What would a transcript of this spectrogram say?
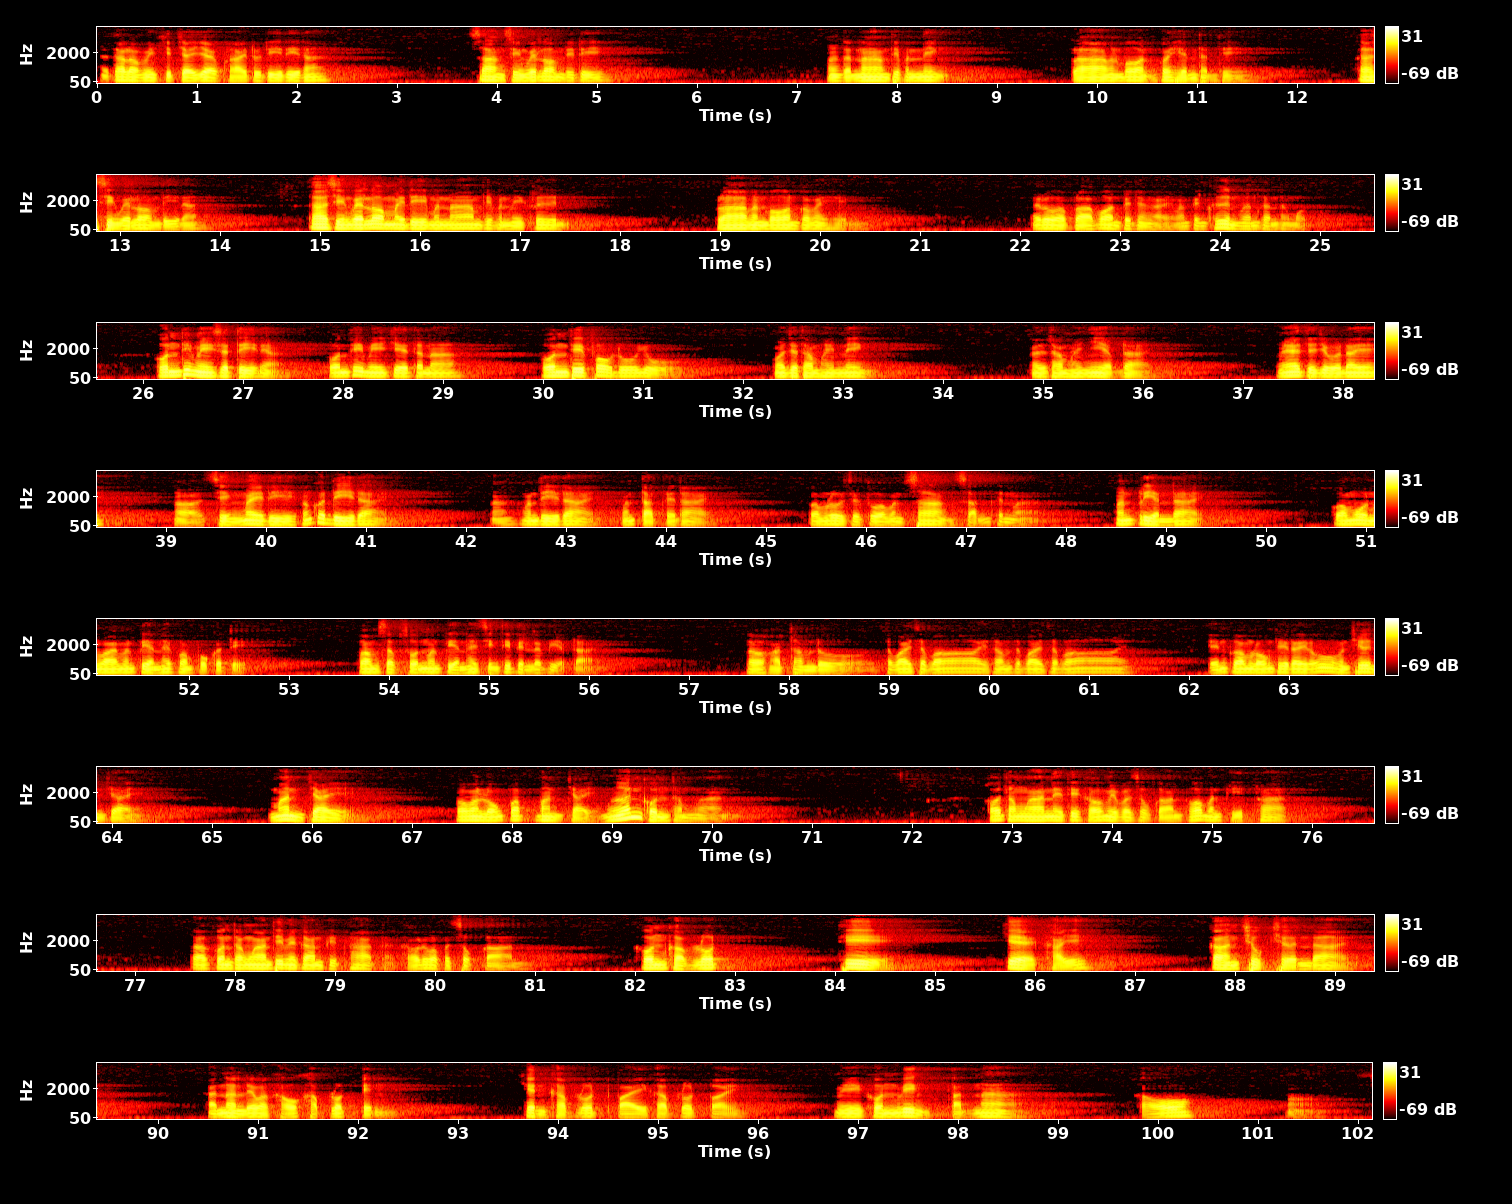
แต่ถ้าเรามีจิตใจแยบคลายดูดีๆนะ สร้างสิ่งแวดล้อมดีๆมันกับน้ำที่มันนิ่ง ปลามันบ้อนก็เห็นทันที ถ้าสิ่งแวดล้อมดีนะ ถ้าสิ่งแวดล้อมไม่ดีมันน้ำที่มันมีคลื่น ปลามันบ้อนก็ไม่เห็น ไม่รู้ว่าปลาบ้อนเป็นยังไง มันเป็นคลื่นเหมือนกันทั้งหมด คนที่มีสติเนี่ย คนที่มีเจตนา คนที่เฝ้าดูอยู่ มันจะทำให้นิ่ง มันจะทำให้เงียบได้ แม้จะอยู่ในสิ่งไม่ดีมันก็ดีได้ นะมันดีได้ มันตัดไปได้ ความรู้สึกตัวมันสร้างสรรค์ขึ้นมา มันเปลี่ยนได้ ความวุ่นวายมันเปลี่ยนให้ความปกติ ความสับสนมันเปลี่ยนให้สิ่งที่เป็นระเบียบได้ เราหัดทำดู สบายสบายทำสบายสบายเห็นความหลงทีไรโอ้มันชื่นใจ มั่นใจพอมันหลงปั๊บมั่นใจ เหมือนคนทำงาน เขาทำงานในที่เขามีประสบการณ์ เพราะมันผิดพลาด แต่คนทำงานที่มีการผิดพลาด เขาเรียกว่าประสบการณ์ คนขับรถที่แก้ไข การฉุกเฉินได้ อันนั้นเรียกว่าเขาขับรถเป็น เช่นขับรถไปขับรถไป มีคนวิ่งตัดหน้า เขา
